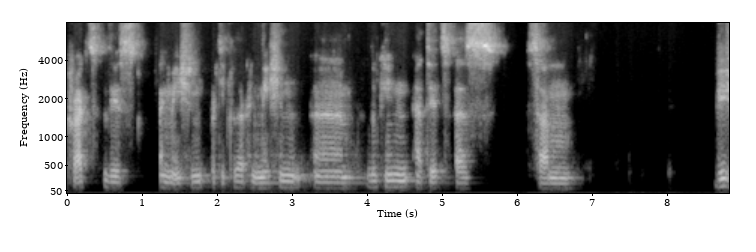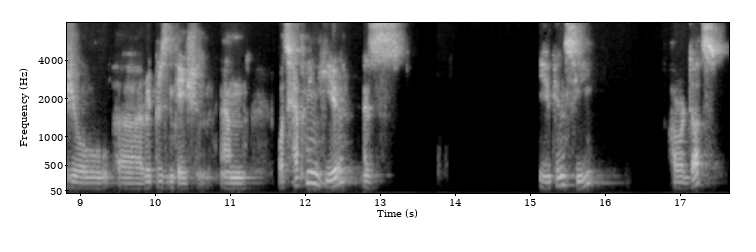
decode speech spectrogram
cracked this animation, particular animation, um, looking at it as some visual uh, representation. And what's happening here is you can see our dots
